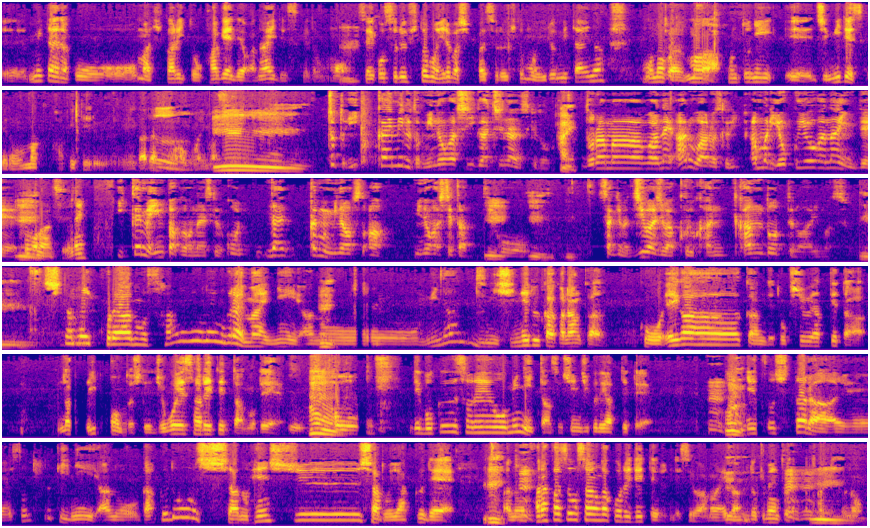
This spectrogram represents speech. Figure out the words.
えーみたいな、こう、まあ光と影ではないですけども、うん成功する人もいれば失敗する人もいるみたいなものが、まあ本当に、えー地味ですけども、うまく書けてる映画だとは思います。うん。ちょっと一回見ると見逃しがちなんですけど、はいドラマはね、あるはあるんですけど、あんまり抑揚がないんで、うんそうなんですよね。一回目はインパクトがないですけど、こう、何回も見直すと、あ、見逃してたっていう、こう、うん。さっきのじわじわ来る感感動っていうのはありますよ。うん。ちなみにこれ、あの、3、4年ぐらい前に、あの、ミナンズに死ねるかかなんか、こう、映画館で特集やってた、なんか一本として上映されてたので、うん。で、僕、それを見に行ったんですよ、新宿でやってて。うん。うんで、そしたら、えーその時に、あの、学童社の編集者の役で、うん。あの、うん。原和夫さんがこれ出てるんですよ、あの映画、うん。ドキュメンタリーの監督の。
